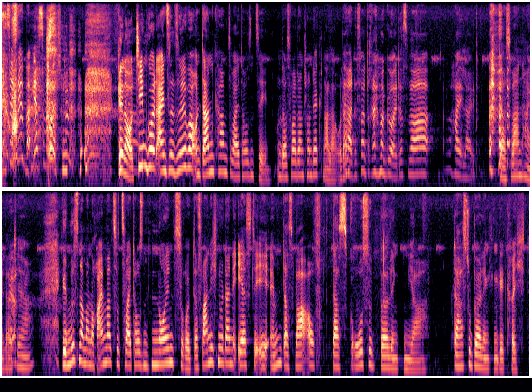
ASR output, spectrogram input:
Einzelsilber, erste Mal, stimmt. Genau, Team Gold, Einzelsilber und dann kam 2010. Und das war dann schon der Knaller, oder? Ja, das war dreimal Gold. Das war Highlight. Das war ein Highlight, ja. ja. Wir müssen aber noch einmal zu 2009 zurück. Das war nicht nur deine erste EM, das war auch das große Burlington-Jahr. Da hast du Burlington gekriegt.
